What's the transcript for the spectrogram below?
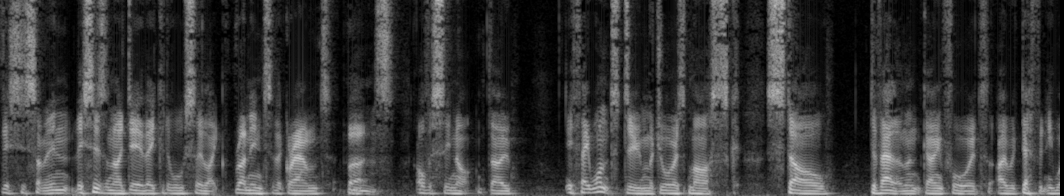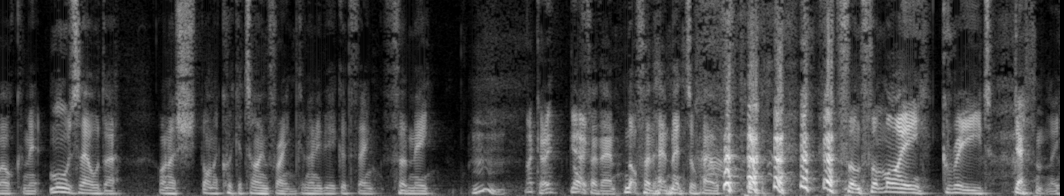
this is something. This is an idea they could have also like run into the ground, but hmm. obviously not. Though, if they want to do Majora's Mask style development going forward, I would definitely welcome it. More Zelda on a sh- on a quicker time frame can only be a good thing for me. Hmm. okay, not for them, not for their mental health. for, for my greed, definitely.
